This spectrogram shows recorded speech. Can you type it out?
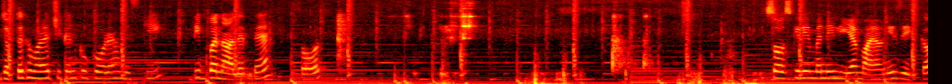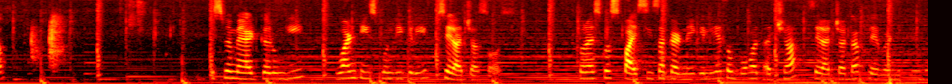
जब तक हमारा चिकन कुक हो रहा है, हम इसकी डिप बना लेते हैं। सॉस सॉस के लिए मैंने लिया मायोनीज एक कप इसमें मैं ऐड करूँगी वन टीस्पून के करीब सिराचा सॉस थोड़ा इसको स्पाइसी सा करने के लिए तो बहुत अच्छा सिराचा का फ्लेवर निकलेगा।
